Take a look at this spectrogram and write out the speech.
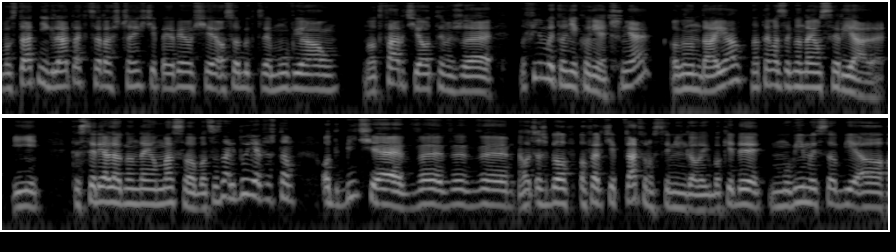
w ostatnich latach coraz częściej pojawiają się osoby, które mówią no, otwarcie o tym, że no, filmy to niekoniecznie oglądają, natomiast oglądają seriale. I te seriale oglądają masowo, co znajduje zresztą odbicie w, w, w chociażby ofercie platform streamingowych, bo kiedy mówimy sobie o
